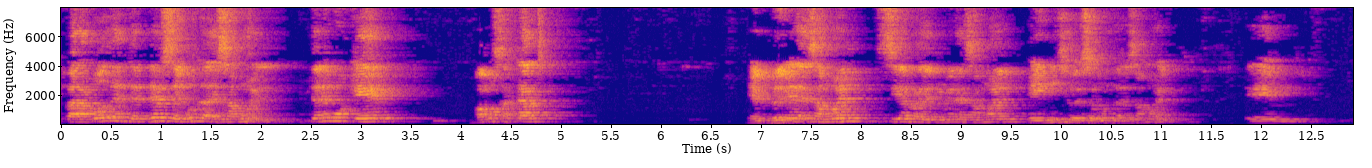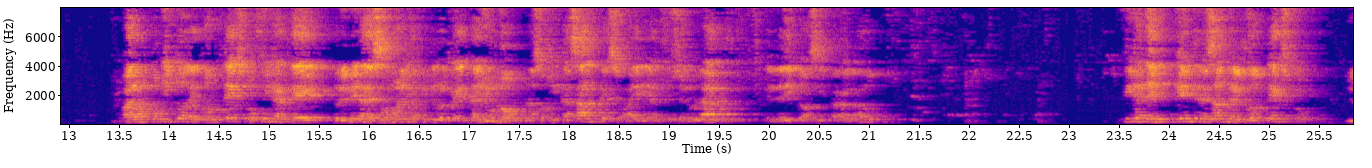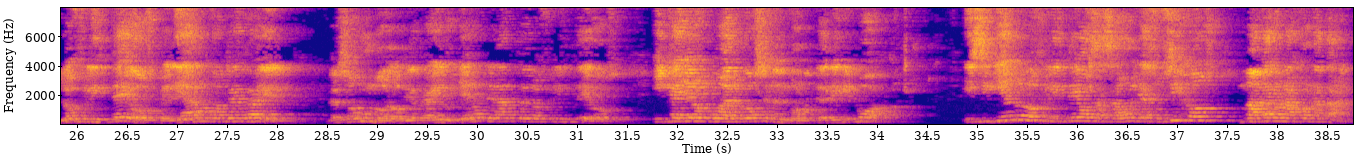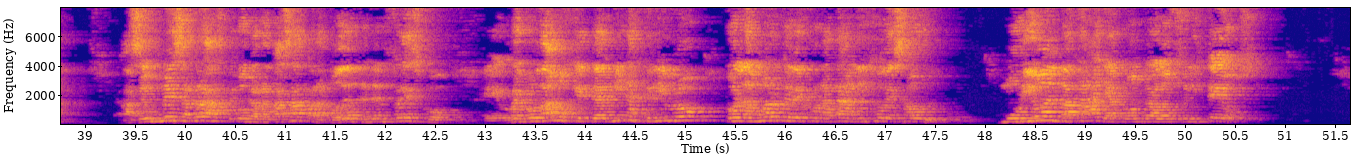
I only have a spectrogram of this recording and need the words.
Para poder entender segunda de Samuel, tenemos que, vamos a sacar el primera de Samuel, cierre de primera de Samuel e inicio de segunda de Samuel. Eh, para un poquito de contexto, fíjate, primera de Samuel capítulo 31, unas hojitas antes, o ahí en tu celular, el dedito así para el lado. Fíjate qué interesante el contexto. Los filisteos pelearon contra Israel. Verso 1, los de Israel huyeron delante de los filisteos y cayeron muertos en el norte de Gilboa. Y siguiendo los filisteos a Saúl y a sus hijos, mataron a Jonatán. Hace un mes atrás, tengo que repasar para poder tener fresco, eh, recordamos que termina este libro con la muerte de Jonatán, hijo de Saúl. Murió en batalla contra los filisteos.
